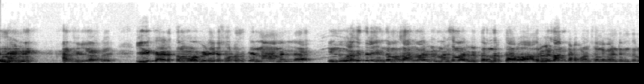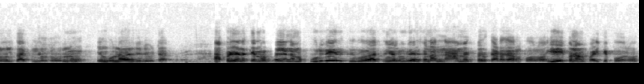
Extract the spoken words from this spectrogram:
என்னன்னு? அது வேற. இதுக்கு அர்த்தமோ விடைய சொல்றதுக்கு நான் அல்ல இந்த உலகத்துல எந்த மகான்மார்கள் மனுஷமார்கள் பிறந்திருக்காரோ அவர்கள் தான் கடவுள்னு சொல்ல வேண்டும் இந்த நூலுக்கு அர்த்தம் சொல்றவர்னு என் குருநாதன் சொல்லிவிட்டார். அப்ப எனக்கு என்ன ஒரு பையன் நம்ம குருவே இதுக்கு அர்த்தம் சொல்ல முடியாதுன்னு சொன்னால் நாம இப்போ கடகாரம் போகிறோம் இதை எப்போ நம்ம படிக்க போகிறோம்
